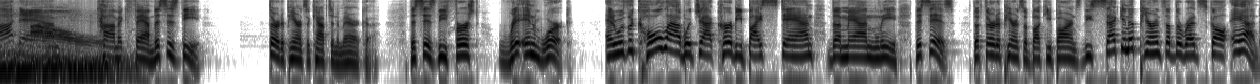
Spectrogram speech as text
Hot damn. Ow. Comic fam. This is the third appearance of Captain America. This is the first written work. And it was a collab with Jack Kirby by Stan the Man Lee. This is the third appearance of Bucky Barnes, the second appearance of the Red Skull, and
